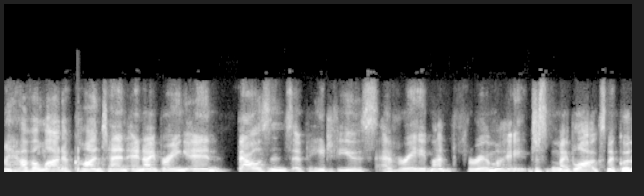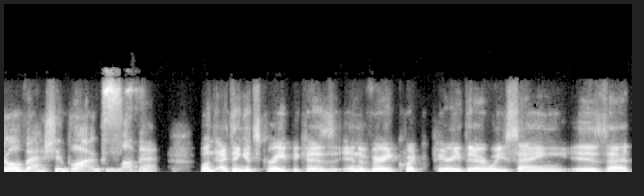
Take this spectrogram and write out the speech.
I have a lot of content and I bring in thousands of page views every month through my just my blogs, my good old fashioned blogs. Love it. Well, I think it's great because in a very quick period there, what you're saying is that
